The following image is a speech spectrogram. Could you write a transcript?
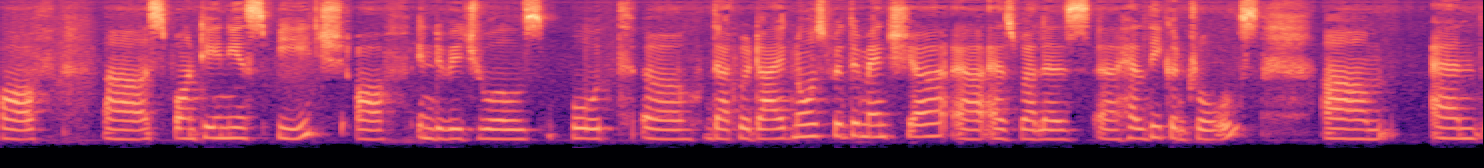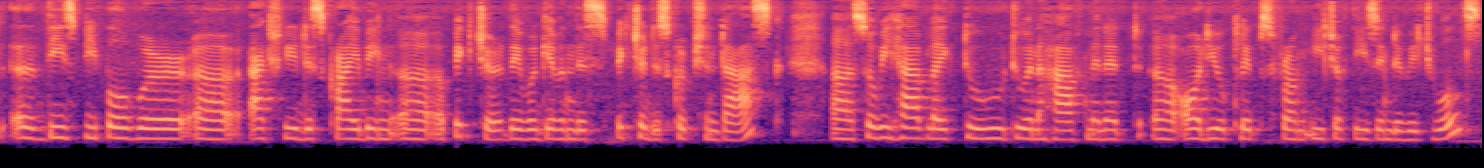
of uh, spontaneous speech of individuals both uh, that were diagnosed with dementia uh, as well as healthy controls. Um, and uh, these people were uh, actually describing a, a, picture. They were given this picture description task. Uh, so we have like two, two and a half minute uh, audio clips from each of these individuals.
